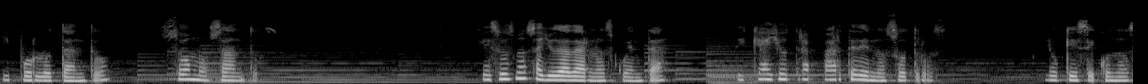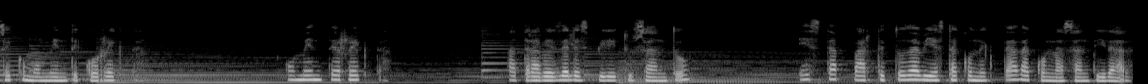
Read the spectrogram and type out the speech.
y por lo tanto somos santos. Jesús nos ayuda a darnos cuenta de que hay otra parte de nosotros, lo que se conoce como mente correcta o mente recta. A través del Espíritu Santo, esta parte todavía está conectada con la santidad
